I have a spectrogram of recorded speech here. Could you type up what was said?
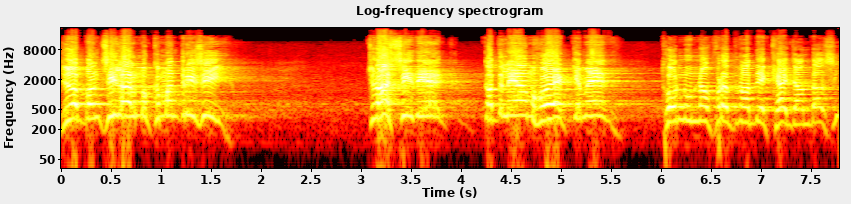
ਜਦੋਂ ਬੰਸੀ ਲਾਲ ਮੁੱਖ ਮੰਤਰੀ ਸੀ 84 ਦੇ ਕਤਲੇਆਮ ਹੋਏ ਕਿਵੇਂ ਤੁਹਾਨੂੰ ਨਫ਼ਰਤ ਨਾਲ ਦੇਖਿਆ ਜਾਂਦਾ ਸੀ?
